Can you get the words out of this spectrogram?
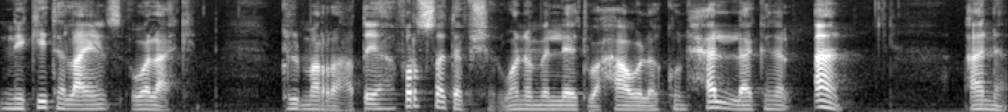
نيكيتا لاينز ولكن كل مرة أعطيها فرصة تفشل وأنا مليت وأحاول أكون حل لكن الآن أنا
